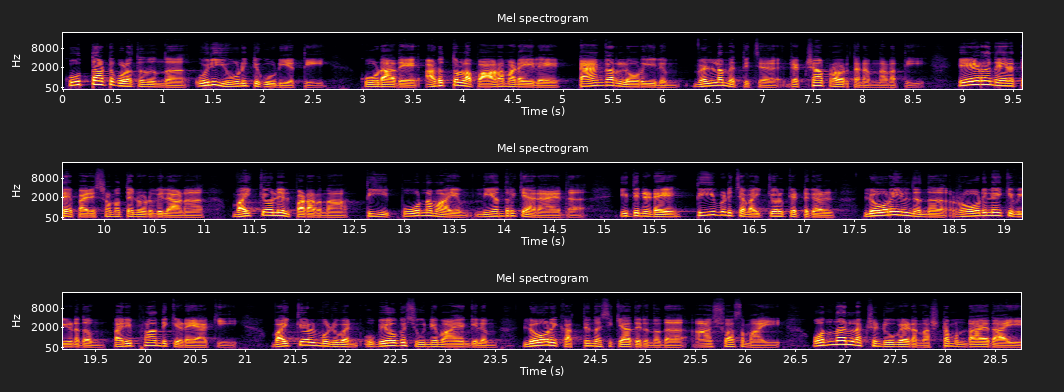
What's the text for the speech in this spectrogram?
കൂത്താട്ടുകുളത്ത് നിന്ന് ഒരു യൂണിറ്റ് കൂടിയെത്തി കൂടാതെ അടുത്തുള്ള പാറമടയിലെ ടാങ്കർ ലോറിയിലും വെള്ളമെത്തിച്ച് രക്ഷാപ്രവർത്തനം നടത്തി. ഏറെ നേരത്തെ പരിശ്രമത്തിനൊടുവിലാണ് വൈക്കോലിൽ പടർന്ന തീ പൂർണമായും നിയന്ത്രിക്കാനായത്. ഇതിനിടെ തീ പിടിച്ച വൈക്കോൽ കെട്ടുകൾ ലോറിയിൽ നിന്ന് റോഡിലേക്ക് വീണതും പരിഭ്രാന്തിക്കിടയാക്കി. വൈക്കോൽ മുഴുവൻ ഉപയോഗശൂന്യമായെങ്കിലും ലോറി കത്തി നശിക്കാതിരുന്നത് ആശ്വാസമായി. ഒന്നര ലക്ഷം രൂപയുടെ നഷ്ടമുണ്ടായതായി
